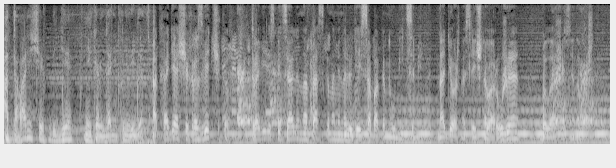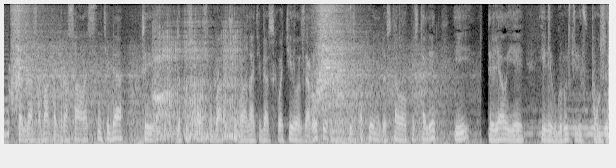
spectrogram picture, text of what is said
а товарищей в беде никогда не подведет. Отходящих разведчиков травили специально натасканными на людей собаками-убийцами. Надежность личного оружия была жизненно важной. Когда собака бросалась на тебя, ты допускал собаку, чтобы она тебя схватила за руку, ты спокойно доставал пистолет и стрелял ей или в грудь, или в пузо.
